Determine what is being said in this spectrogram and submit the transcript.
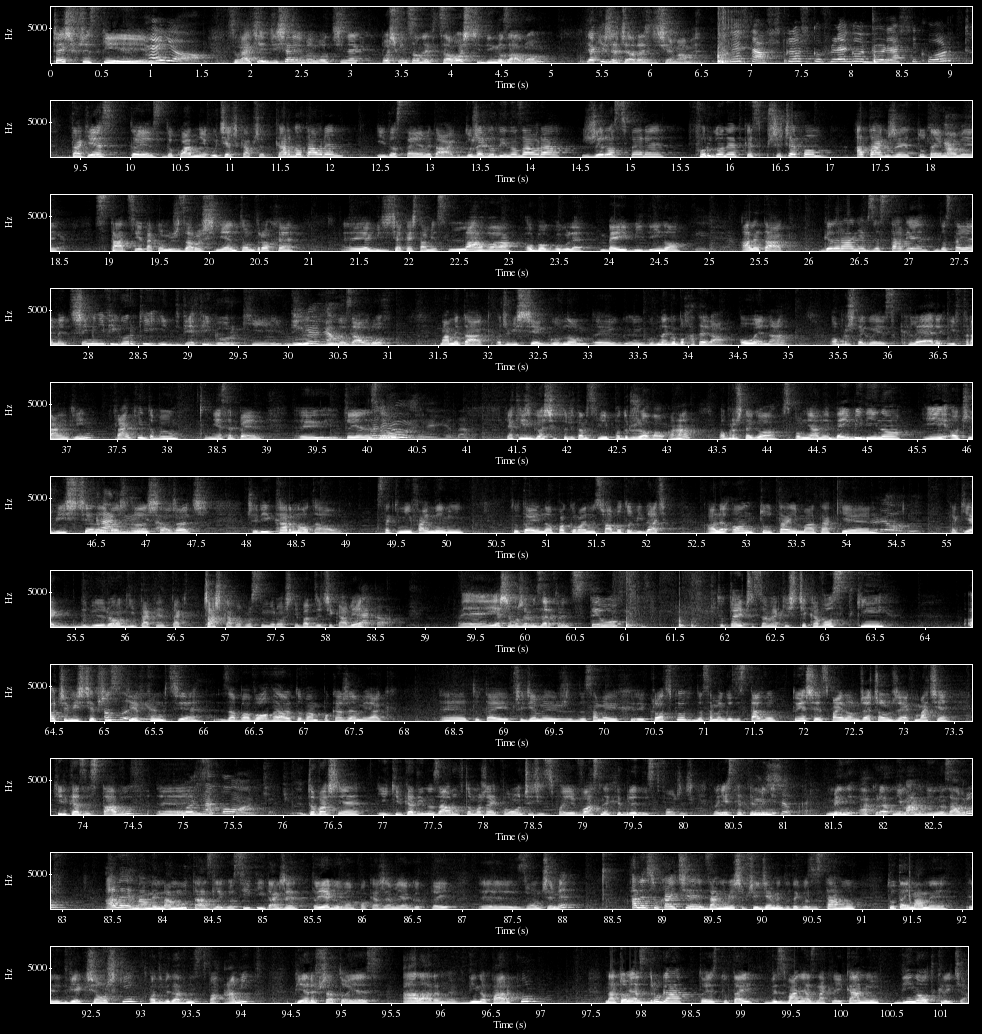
Cześć wszystkim! Hejo! Słuchajcie, dzisiaj mamy odcinek poświęcony w całości dinozaurom. Jakie rzeczy, Adaś, dzisiaj mamy? Zestaw z klocków Lego Jurassic World. Tak jest, to jest dokładnie ucieczka przed Karnotaurem i dostajemy tak, dużego dinozaura, żyrosferę, furgonetkę z przyczepą, a także tutaj Stację. mamy stację taką już zarośniętą trochę. E, Jak widzicie, jakaś tam jest lawa, obok w ogóle Baby Dino. Ale tak, generalnie w zestawie dostajemy trzy minifigurki i dwie figurki din- Dinozaurów. dinozaurów. Mamy tak, oczywiście główną, y, głównego bohatera Owena. Oprócz tego jest Claire i Franklin. Franklin to był, nie jestem pewien, y, to jeden z nau- Podróżny chyba. jakiś gości, który tam z nimi podróżował. Aha. Oprócz tego wspomniany Baby Dino i oczywiście najważniejsza rzecz, czyli Carnotaur. Z takimi fajnymi, tutaj na opakowaniu słabo to widać, ale on tutaj ma takie, Rogi. Takie jak gdyby rogi, tak, tak czaszka po prostu mu rośnie, bardzo ciekawie. Tak o. E, Jeszcze możemy zerknąć z tyłu. Tutaj czy są jakieś ciekawostki. Oczywiście wszystkie Ogólnie. funkcje zabawowe, ale to Wam pokażemy jak e, tutaj przejdziemy już do samych e, klocków, do samego zestawu. Tu jeszcze jest fajną rzeczą, że jak macie kilka zestawów, e, Można połączyć. to właśnie i kilka dinozaurów, to można je połączyć i swoje własne hybrydy stworzyć. No niestety my, nie- Super. my akurat nie mamy dinozaurów, ale mamy mamuta z Lego City, także to jego Wam pokażemy, jak go tutaj y, złączymy. Ale słuchajcie, zanim jeszcze przejdziemy do tego zestawu, tutaj mamy y, dwie książki od wydawnictwa Amit. Pierwsza to jest Alarm w Dino Parku, natomiast druga to jest tutaj wyzwania z naklejkami Dino Odkrycia.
